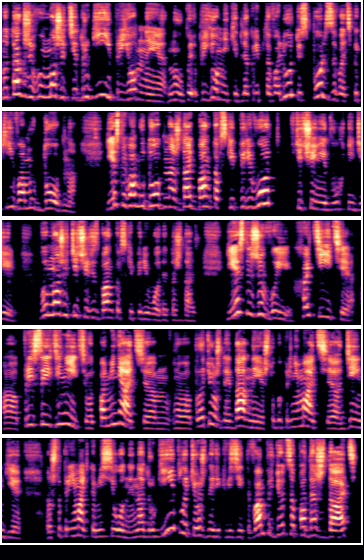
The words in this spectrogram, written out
Но также вы можете другие приемные, ну, приемники для криптовалют использовать, какие вам удобно. Если вам удобно ждать банковский перевод в течение двух недель, вы можете через банковский перевод это ждать. Если же вы хотите а, присоединить, вот поменять эм, а, платежные данные, чтобы принимать а, деньги, чтобы принимать комиссионные на другие платежные реквизиты, вам придется подождать,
